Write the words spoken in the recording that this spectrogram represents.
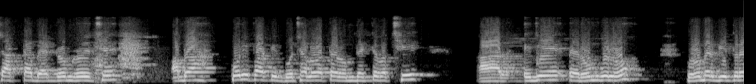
চারটা বেডরুম রয়েছে। আমরা পরিপাটি গোছালো একটা রুম দেখতে পাচ্ছি। আর এই যে রুমগুলো রুমের ভিতরে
